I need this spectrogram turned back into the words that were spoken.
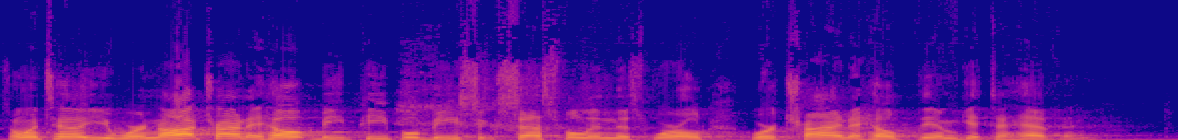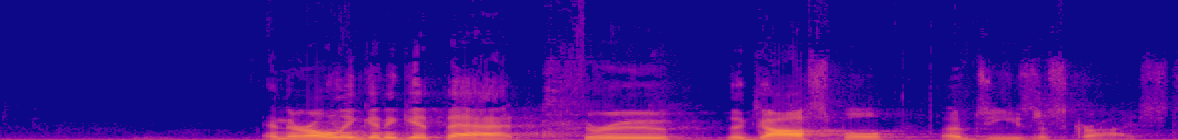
So I want to tell you, we're not trying to help be people be successful in this world. We're trying to help them get to heaven. And they're only going to get that through the gospel of Jesus Christ.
